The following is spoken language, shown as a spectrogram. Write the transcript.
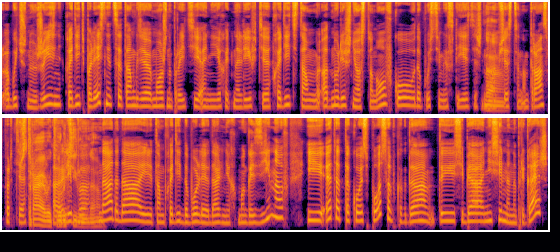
обычную жизнь, ходить по лестнице там, где можно пройти, а не ехать на лифте, ходить там одну лишнюю остановку, допустим, если ездишь да. на общественном транспорте. Встраивать а, рутину, либо, да. Да, да, да, или там ходить до более дальних магазинов. И это такой способ, когда ты себя не сильно напрягаешь,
